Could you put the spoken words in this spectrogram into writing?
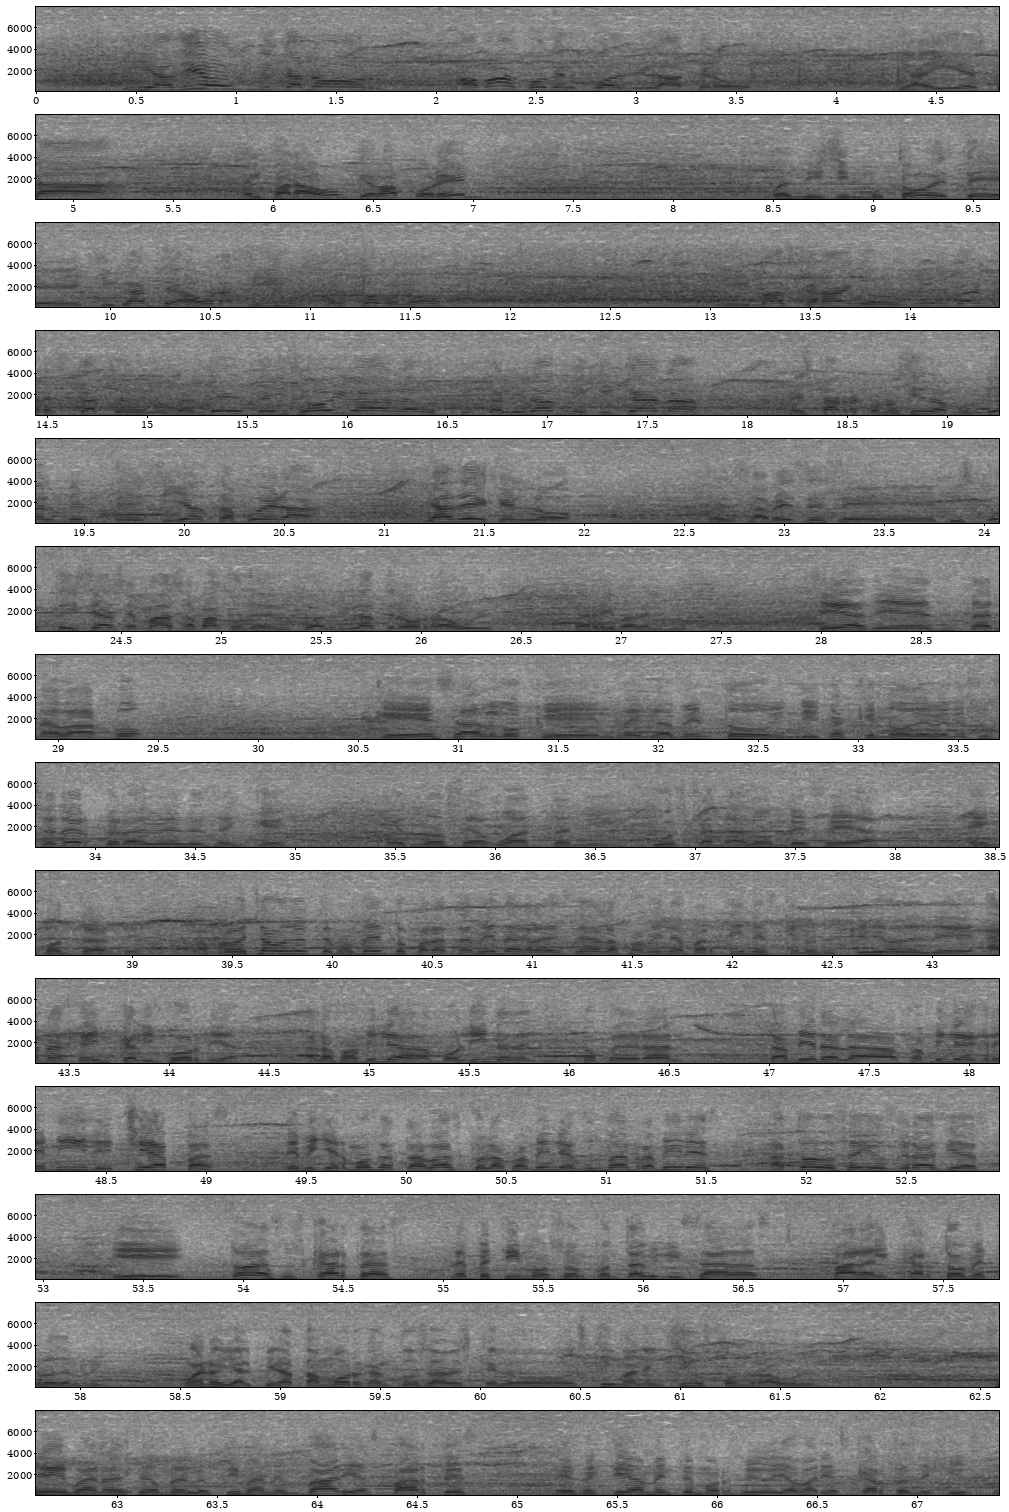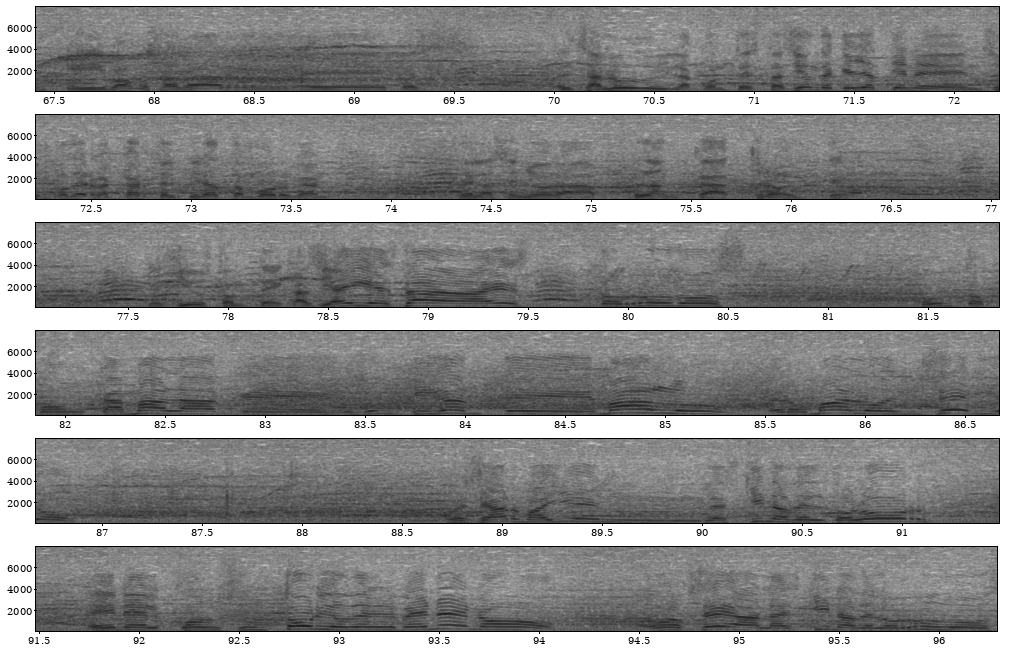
Y adiós Nicanor, abajo del cuadrilátero. Y ahí está el faraón que va por él. Pues ni se inmutó este gigante, ahora sí, pues cómo no. Y más caraño 2000 va en rescate del ugandés, le dice, oiga, la hospitalidad mexicana está reconocida mundialmente, si ya está afuera, ya déjenlo. Pues a veces se discute y se hace más abajo del cuadrilátero Raúl que arriba del mismo. Sí, así es, están abajo, que es algo que el reglamento indica que no debe de suceder, pero hay veces en que pues no se aguantan y buscan a donde sea encontrarse. Aprovechamos este momento para también agradecer a la familia Martínez que nos escribió desde Anaheim, California, a la familia Molina del Distrito Federal, también a la familia Gremí de Chiapas, de Villahermosa, Tabasco, la familia Guzmán Ramírez, a todos ellos gracias y todas sus cartas, repetimos, son contabilizadas para el cartómetro del río. Bueno, y al pirata Morgan, tú sabes que lo estiman en Houston, Raúl. Sí, bueno, este hombre lo estiman en varias partes. Efectivamente hemos recibido ya varias cartas de Houston. Y vamos a dar eh, pues el saludo y la contestación de que ya tiene en su poder la carta el pirata Morgan de la señora Blanca Croiter de Houston, Texas. Y ahí está estos rudos junto con Kamala, que es un gigante malo, pero malo en serio. Pues se arma ahí en la esquina del dolor, en el consultorio del veneno, o sea, la esquina de los rudos.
